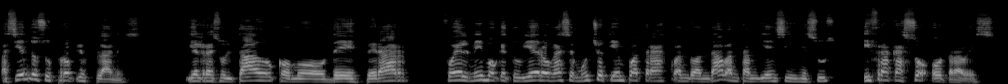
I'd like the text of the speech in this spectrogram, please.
haciendo sus propios planes. Y el resultado, como de esperar, fue el mismo que tuvieron hace mucho tiempo atrás cuando andaban también sin Jesús y fracasó otra vez.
